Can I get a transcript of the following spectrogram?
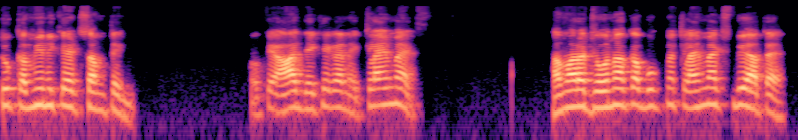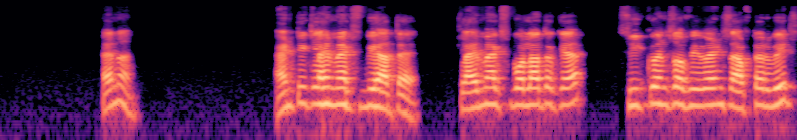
to communicate something. Okay. आज देखेगा नहीं. Climax. हमारा जोना का बुक में क्लाइमैक्स भी आता है है ना? एंटी क्लाइमैक्स भी आता है। क्लाइमैक्स बोला तो क्या? Sequence of events after which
